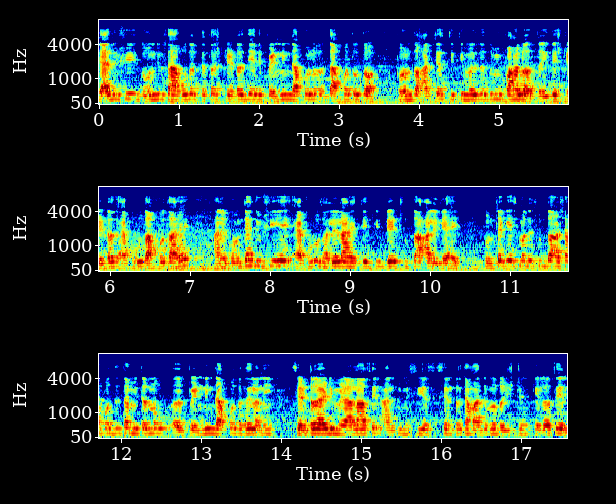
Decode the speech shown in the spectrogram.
त्या दिवशी दोन दिवसा अगोदर त्याचं स्टेटस जे आहे ते पेंडिंग दाखवलं दाखवत होतं. परंतु आजच्या स्थितीमध्ये जर तुम्ही पाहिलं तर इथे स्टेटस अप्रूव्ह दाखवत आहे. आणि कोणत्या दिवशी हे अप्रूव्ह झालेलं आहे त्याची डेटसुद्धा आलेली आहे. तुमच्या केसमध्ये सुद्धा अशा पद्धतीचा मित्रांनो पेंडिंग दाखवत असेल आणि सेंट्रल आय डी मिळाला असेल आणि तुम्ही सी एस सी सेंटरच्या माध्यमातून रजिस्ट्रेशन केलं असेल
